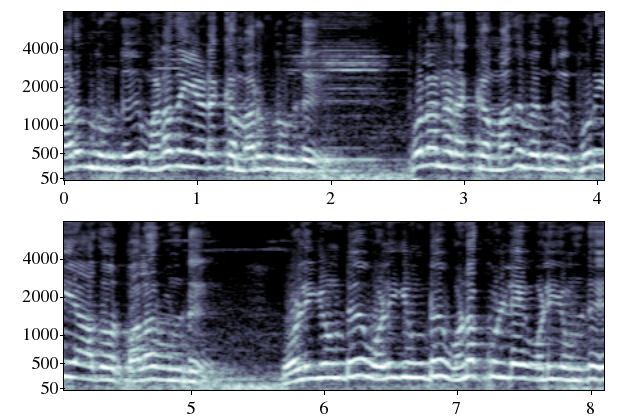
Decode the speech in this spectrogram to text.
மருந்துண்டு மனதை அடக்க மருந்துண்டு புலனடக்க மதுவென்று புரியாதோர் பலர் உண்டு. ஒளியுண்டு ஒளியுண்டு உனக்குள்ளே ஒளியுண்டு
